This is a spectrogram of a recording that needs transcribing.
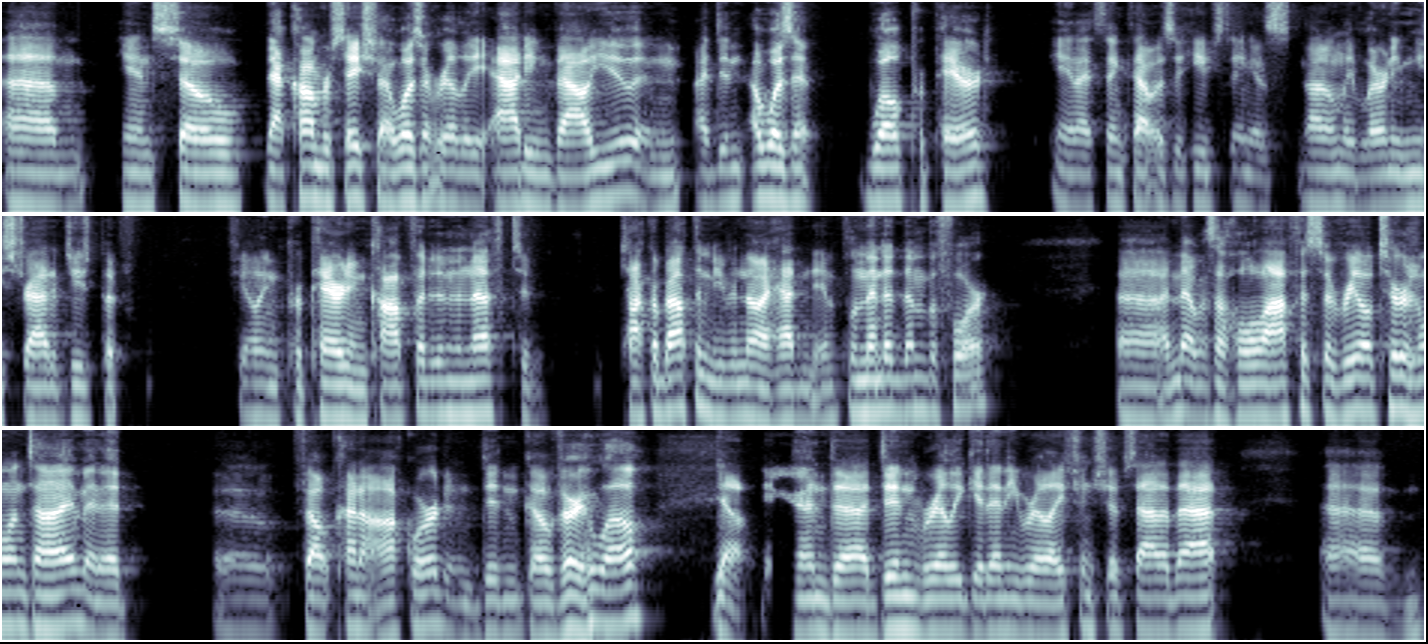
Um, and so that conversation, I wasn't really adding value and I didn't, I wasn't well prepared and I think that was a huge thing is not only learning these strategies, but feeling prepared and confident enough to talk about them, even though I hadn't implemented them before. Uh, I met with a whole office of realtors one time and it uh, felt kind of awkward and didn't go very well. Yeah. And uh, didn't really get any relationships out of that. Um,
